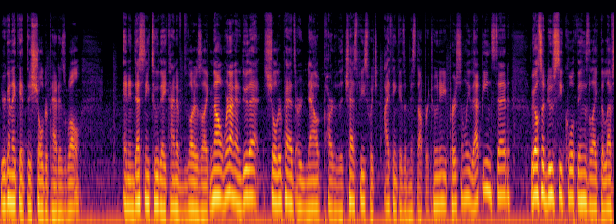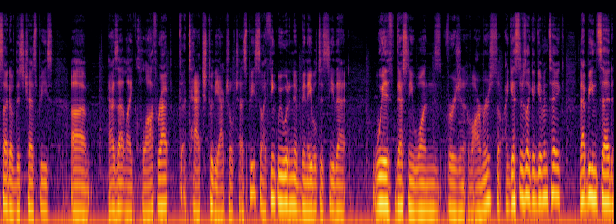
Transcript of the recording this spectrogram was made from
you're gonna get this shoulder pad as well. And in Destiny 2, they kind of was like, no, we're not to do that. Shoulder pads are now part of the chest piece, which I think is a missed opportunity personally. That being said, we also do see cool things like the left side of this chest piece um, has that like cloth wrap attached to the actual chest piece. So I think we wouldn't have been able to see that with Destiny 1's version of armors. So I guess there's like a give and take. That being said,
